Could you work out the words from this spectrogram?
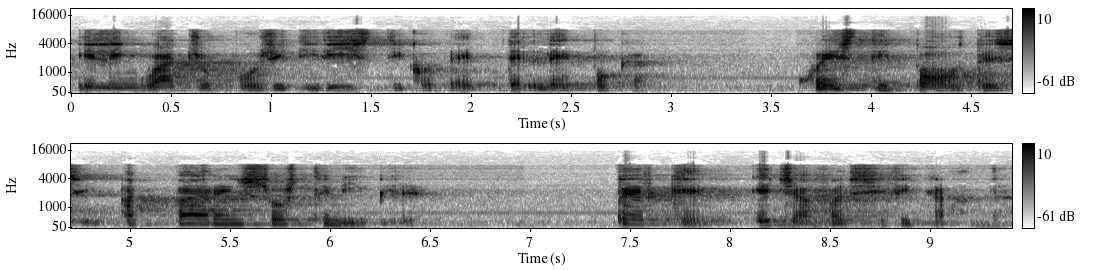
il linguaggio positivistico de- dell'epoca, questa ipotesi appare insostenibile perché è già falsificata.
